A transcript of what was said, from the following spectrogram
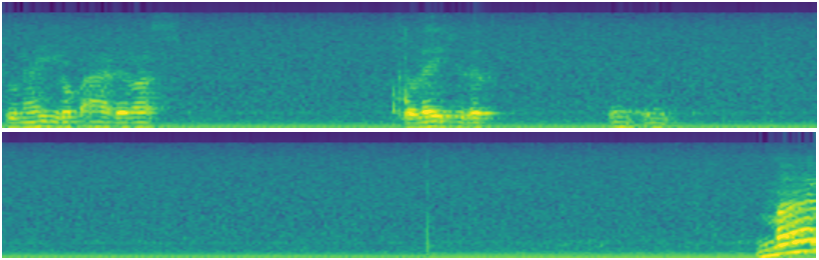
Toen hij hier op aarde was. Zo lezen we dat maar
